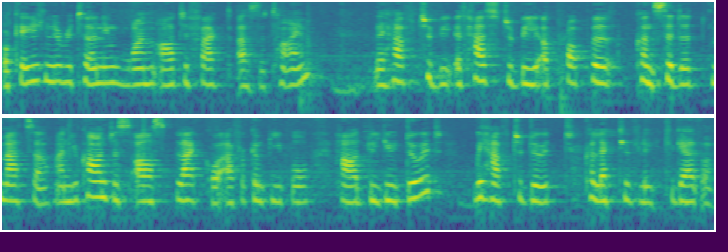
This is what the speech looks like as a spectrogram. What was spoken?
occasionally returning one artifact at a time. They have to be, it has to be a proper, considered matter, and you can't just ask black or African people, how do you do it? we have to do it collectively together.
